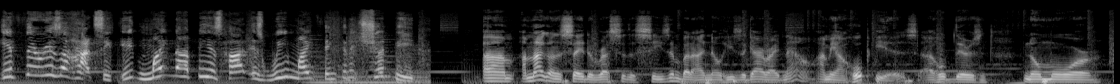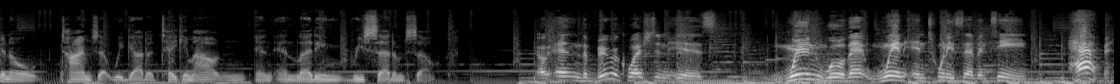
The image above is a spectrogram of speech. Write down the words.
if there is a hot seat. It might not be as hot as we might think that it should be. Um, I'm not going to say the rest of the season, but I know he's a guy right now. I mean, I hope he is. I hope there's no more, you know, times that we got to take him out and, and, and let him reset himself. Oh, And the bigger question is, when will that win in 2017 happen?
